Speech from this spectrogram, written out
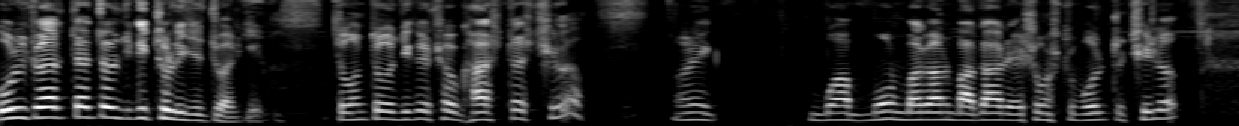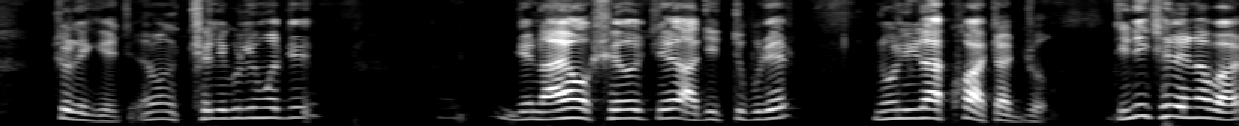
গরু চড়াতে ওদিকে চলে যেত আর কি। তখন তো ওদিকে সব ঘাস টাস ছিল, অনেক বন বাগান বাদার এ সমস্ত বলতো ছিল, চলে গিয়েছে। এবং ছেলেগুলির মধ্যে যে নায়ক, সে হচ্ছে আদিত্যপুরের নলিনাক্ষ আচার্য। তিনি ছিলেন আবার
